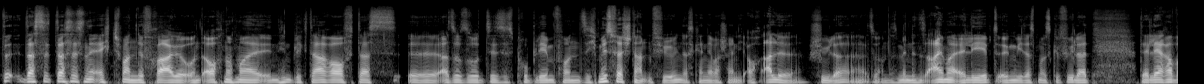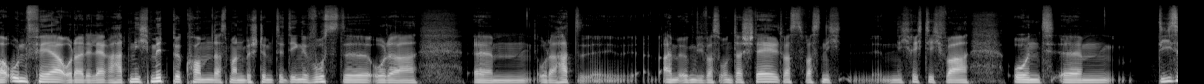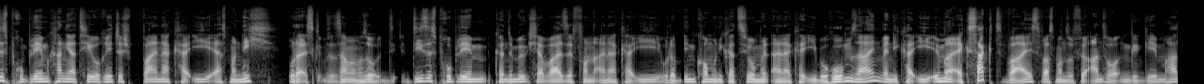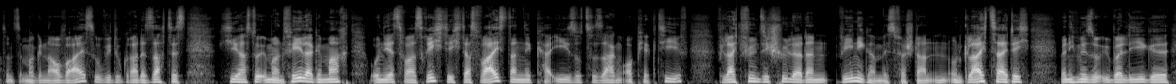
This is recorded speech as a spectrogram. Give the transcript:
Das, ist, das ist eine echt spannende Frage und auch nochmal im Hinblick darauf, dass äh, also so dieses Problem von sich missverstanden fühlen, das kennen ja wahrscheinlich auch alle Schüler, also haben das mindestens einmal erlebt, irgendwie, dass man das Gefühl hat, der Lehrer war unfair oder der Lehrer hat nicht mitbekommen, dass man bestimmte Dinge wusste oder ähm, oder hat äh, einem irgendwie was unterstellt, was, was nicht, nicht richtig war. Und ähm, dieses Problem kann ja theoretisch bei einer KI erstmal nicht, oder es, sagen wir mal so, dieses Problem könnte möglicherweise von einer KI oder in Kommunikation mit einer KI behoben sein, wenn die KI immer exakt weiß, was man so für Antworten gegeben hat und es immer genau weiß, so wie du gerade sagtest, hier hast du immer einen Fehler gemacht und jetzt war es richtig, das weiß dann eine KI sozusagen objektiv. Vielleicht fühlen sich Schüler dann weniger missverstanden und gleichzeitig, wenn ich mir so überlege,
